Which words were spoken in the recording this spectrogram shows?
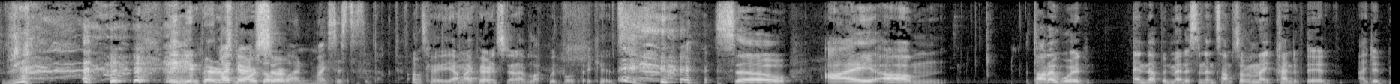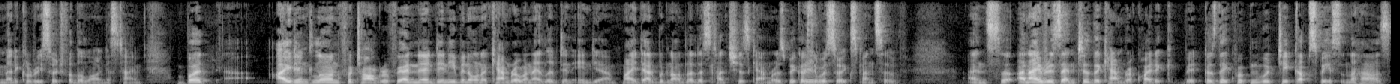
Indian parents, My parents more so. one. My sister's a doctor. Okay, yeah, my parents didn't have luck with both their kids. so I um, thought I would end up in medicine in some sort, and I kind of did. I did medical research for the longest time, but uh, I didn't learn photography, and I didn't even own a camera when I lived in India. My dad would not let us touch his cameras because they were so expensive. And so, and I resented the camera quite a bit because the equipment would take up space in the house,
